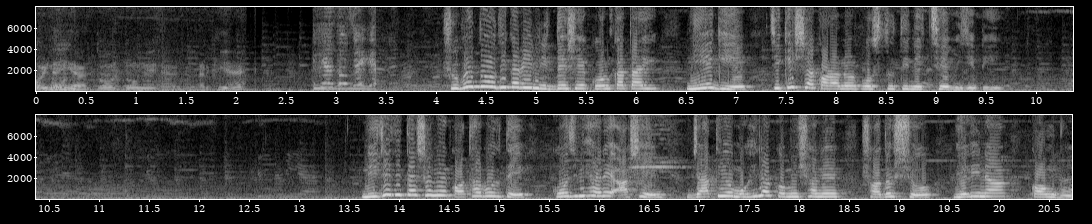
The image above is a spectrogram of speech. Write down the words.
कोई नहीं है दो दो मे- लड़की है শুভেন্দু অধিকারীর নির্দেশে কলকাতায় নিয়ে গিয়ে চিকিৎসা করানোর প্রস্তুতি নিচ্ছে বিজেপি। নির্যাতিতার সঙ্গে কথা বলতে কোচবিহারে আসেন জাতীয় মহিলা কমিশনের সদস্য ভেলিনা কংবু।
